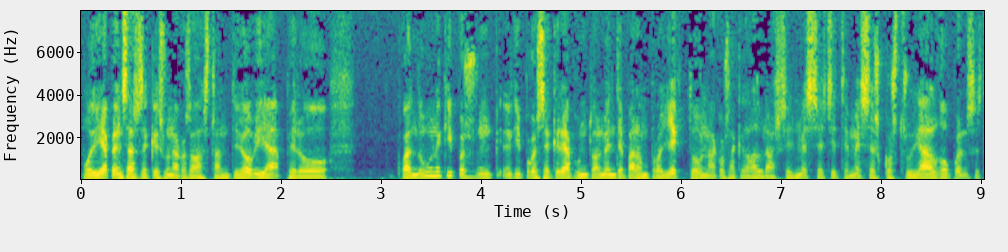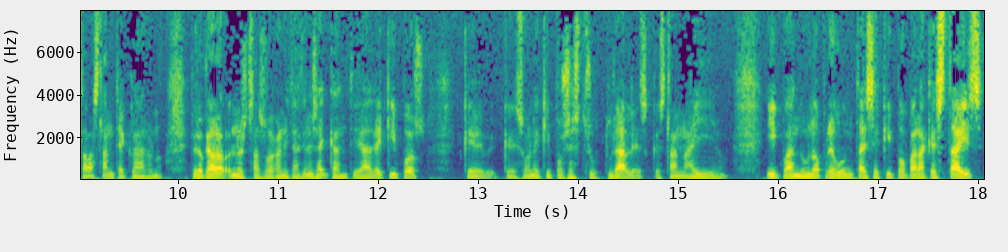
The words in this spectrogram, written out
podría pensarse que es una cosa bastante obvia, pero cuando un equipo es un equipo que se crea puntualmente para un proyecto, una cosa que va a durar seis meses, siete meses, construir algo, pues está bastante claro, ¿no? Pero claro, en nuestras organizaciones hay cantidad de equipos que, que son equipos estructurales, que están ahí, ¿no? Y cuando uno pregunta a ese equipo para qué estáis,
